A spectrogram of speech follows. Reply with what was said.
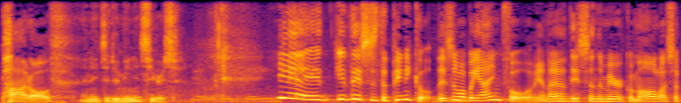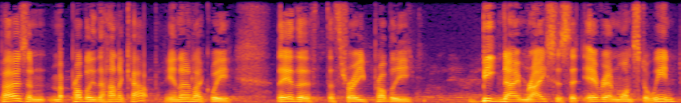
part of an Inter Dominion series? Yeah, this is the pinnacle. This is what we aim for. You know, this and the Miracle Mile, I suppose, and probably the Hunter Cup. You know, like we, they're the the three probably big name races that everyone wants to win.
